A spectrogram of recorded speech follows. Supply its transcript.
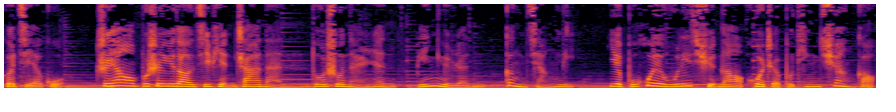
和结果。只要不是遇到极品渣男，多数男人比女人更讲理，也不会无理取闹或者不听劝告。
